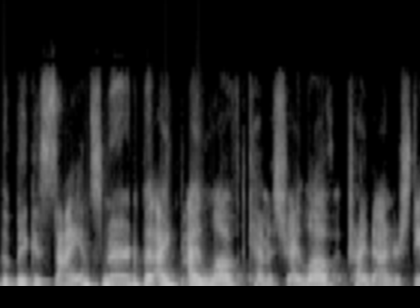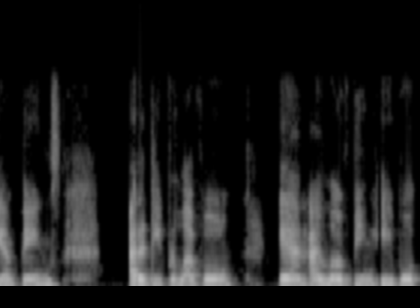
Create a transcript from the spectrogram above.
the biggest science nerd, but I I mm. loved chemistry. I love trying to understand things at a deeper level. And I love being able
